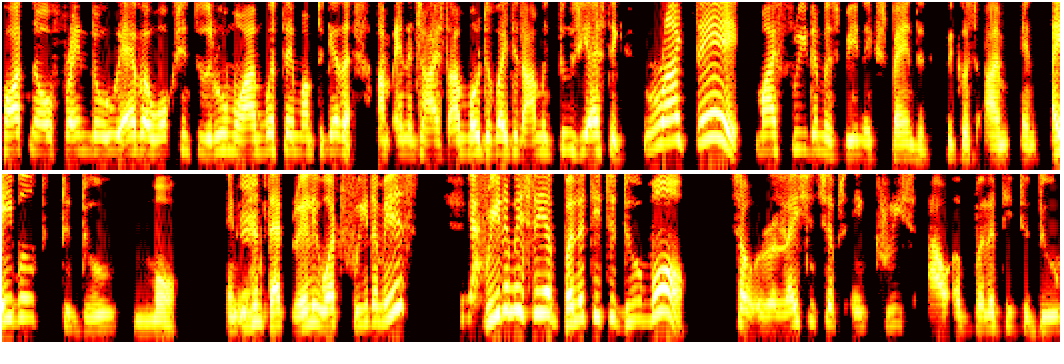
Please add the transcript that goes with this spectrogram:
partner or friend or whoever walks into the room or I'm with them, I'm together, I'm energized, I'm motivated, I'm enthusiastic. Right there, my freedom has been expanded because I'm enabled to do more. And mm. isn't that really what freedom is? Freedom is the ability to do more. So relationships increase our ability to do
